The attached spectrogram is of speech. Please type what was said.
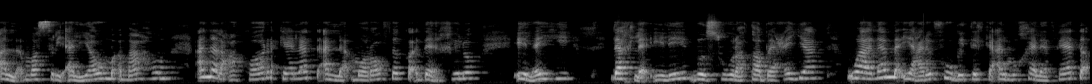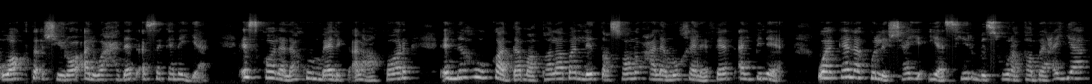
المصري اليوم معهم أن العقار كانت المرافق داخله إليه دخل إليه بصورة طبيعية ولم يعرفوا بتلك المخالفات وقت شراء الوحدات السكنية. إذ قال لهم مالك العقار إنه قدم طلبا للتصالح على مخالفات البناء وكان كل شيء يسير بصورة طبيعية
